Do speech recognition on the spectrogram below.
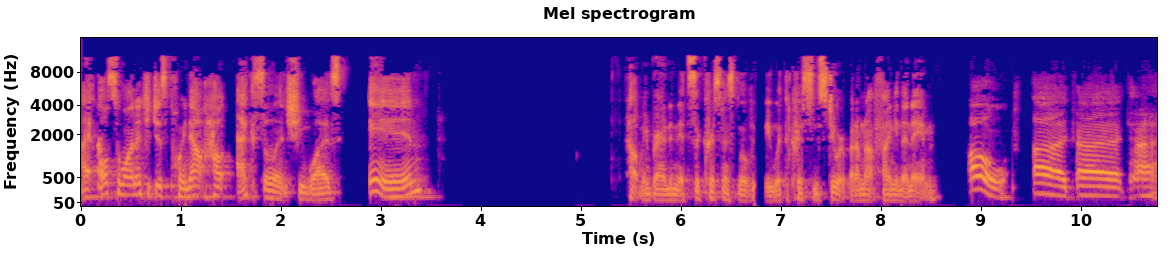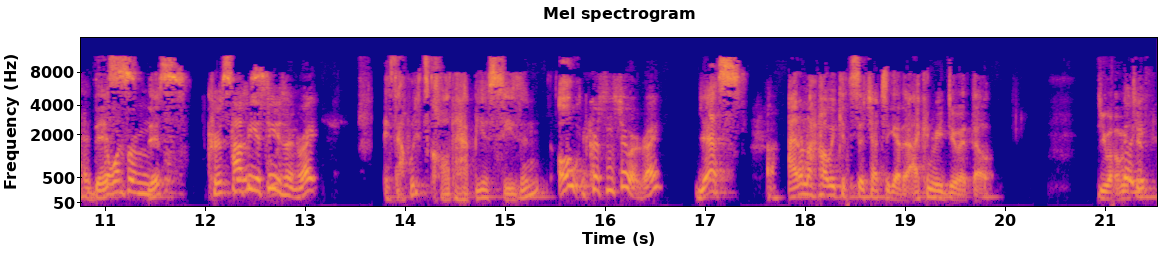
I also wanted to just point out how excellent she was in. Help me, Brandon. It's the Christmas movie with Kristen Stewart, but I'm not finding the name. Oh, uh, uh, uh this, the one from this Christmas Happiest Season, right? Is that what it's called? Happiest Season? Oh, Kristen Stewart, right? Yes. I don't know how we could stitch that together. I can redo it though. Do you want me no, to? You,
